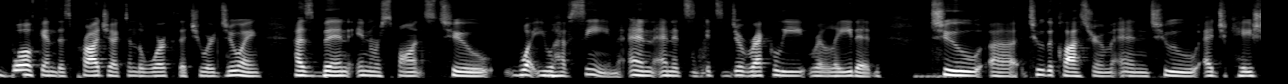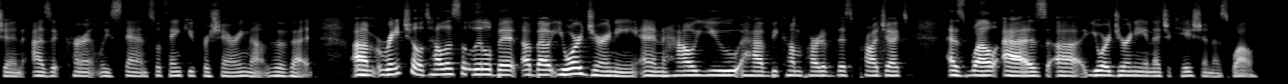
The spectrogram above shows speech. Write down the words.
book and this project and the work that you are doing has been in response to what you have seen, and and it's it's directly related to uh, to the classroom and to education as it currently stands. So thank you for sharing that, Vivett. Um, Rachel, tell us a little bit about your journey and how you have become part of this project, as well as uh, your journey in education as well.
